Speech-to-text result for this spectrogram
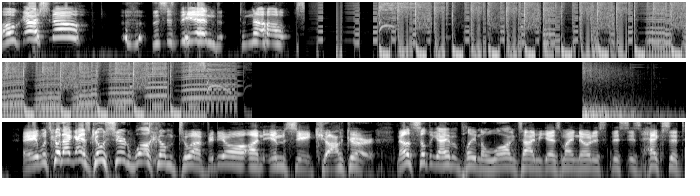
Oh gosh, no! This is the end! No! Hey, what's going on guys? Ghost here and welcome to a video on MC Conquer. Now, it's something I haven't played in a long time. You guys might notice this is Hexxit,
